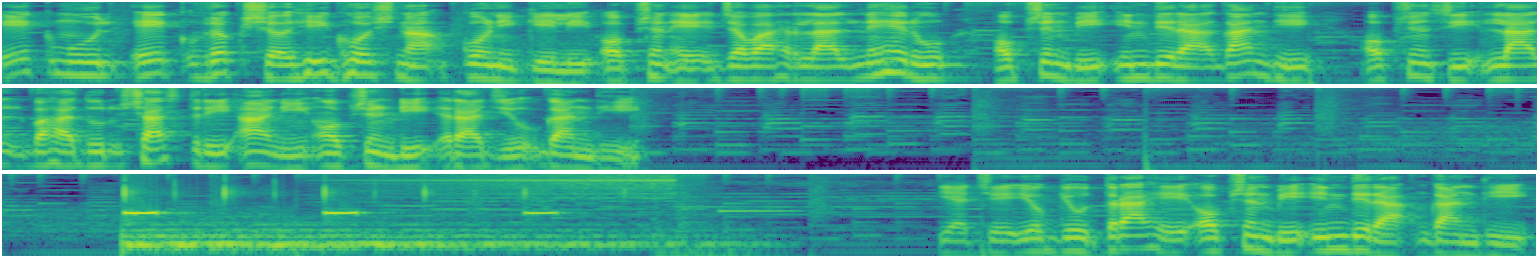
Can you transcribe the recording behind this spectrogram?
एक मूल एक वृक्ष ही घोषणा कोणी केली? Option A Jawaharlal Nehru. Option B Indira Gandhi. Option C Lal Bahadur Shastri. आणि ऑप्शन डी राजीव गांधी. याचे योग्य उत्तर आहे. Option B Indira Gandhi.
